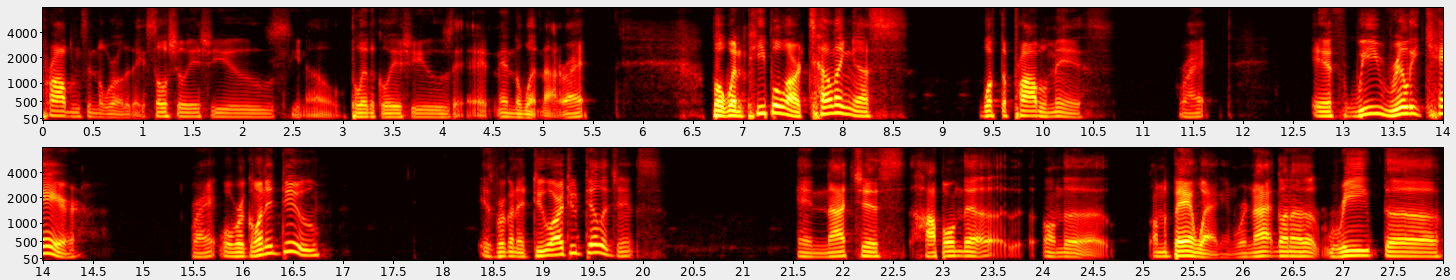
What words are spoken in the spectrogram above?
problems in the world today, social issues, you know, political issues and, and the whatnot, right? But when people are telling us what the problem is, right? If we really care, right, what we're going to do is we're going to do our due diligence and not just hop on the on the on the bandwagon. We're not going to read the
